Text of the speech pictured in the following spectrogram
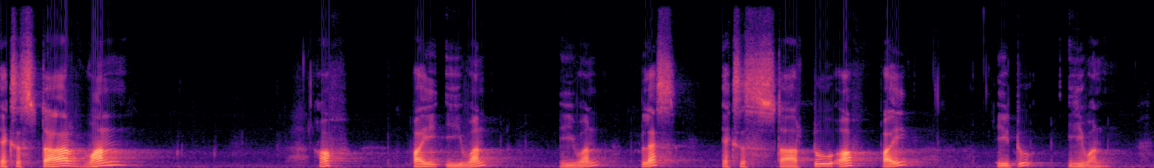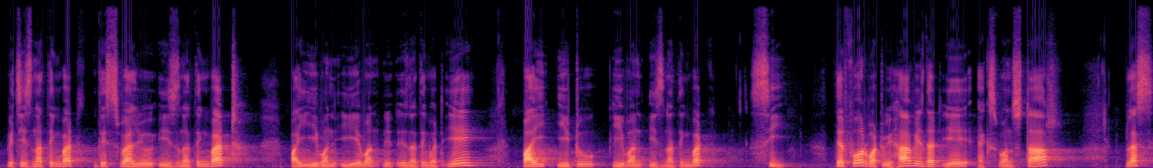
x star 1 of pi E1 E1 plus x star 2 of pi E2 E1 which is nothing but this value is nothing but pi E1 E1 is nothing but A pi E2 E1 is nothing but C. Therefore, what we have is that A x1 star plus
